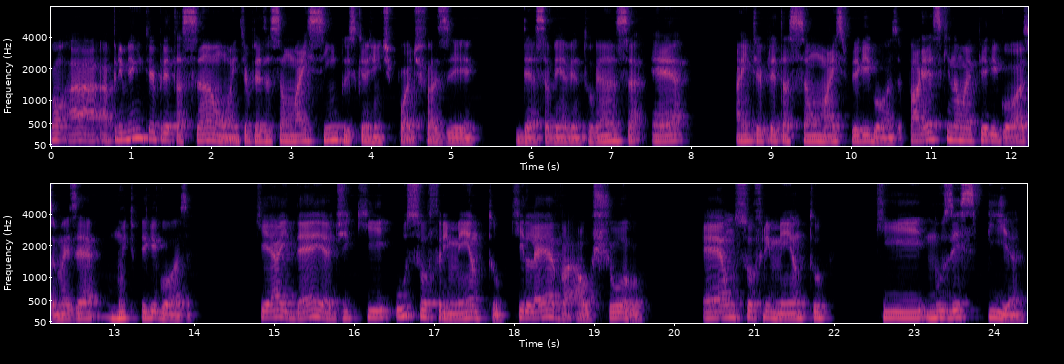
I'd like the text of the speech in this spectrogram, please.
Bom, a, a, primeira interpretação, a interpretação mais simples que a gente pode fazer dessa bem-aventurança é a interpretação mais perigosa. Parece que não é perigosa, mas é muito perigosa, que é a ideia de que o sofrimento que leva ao choro é um sofrimento que nos expia,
